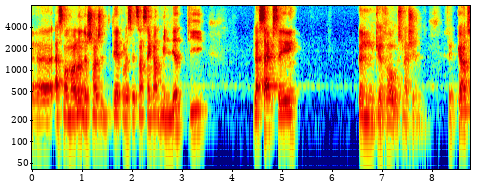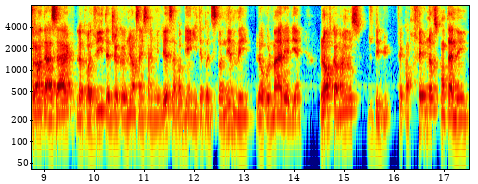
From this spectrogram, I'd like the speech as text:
Euh, à ce moment-là, on a changé de bouteille pour le 750 ml. Puis la SAC, c'est une grosse machine. Fait quand tu rentres à la SAC, le produit était déjà connu en 500 ml, ça va bien. Il n'était pas disponible, mais le roulement allait bien. Là, on recommence du début. Fait qu'on refait une offre spontanée.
